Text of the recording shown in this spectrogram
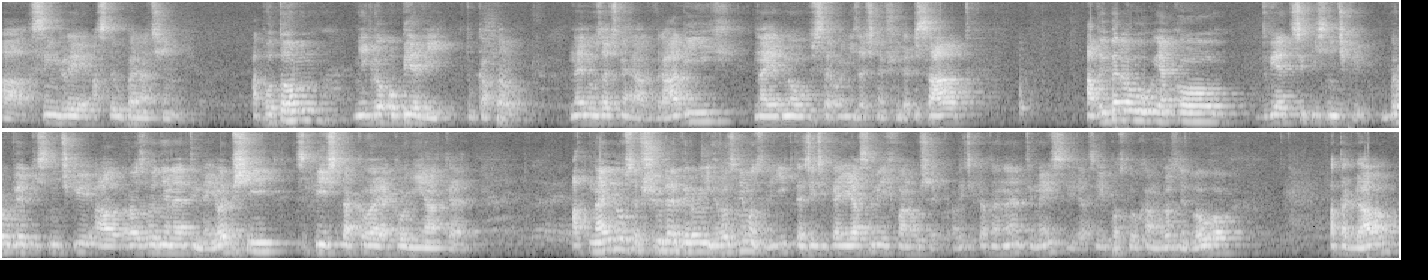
a singly a jste úplně nadšení. A potom někdo objeví tu kapelu. Najednou začne hrát v rádích, najednou se o ní začne všude psát a vyberou jako dvě, tři písničky. Berou dvě písničky a rozhodně ne ty nejlepší, spíš takové jako nějaké. A najednou se všude vyrojí hrozně moc lidí, kteří říkají, já jsem jejich fanoušek. A vy říkáte, ne, ty nejsi, já si ji poslouchám hrozně dlouho a tak dál.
